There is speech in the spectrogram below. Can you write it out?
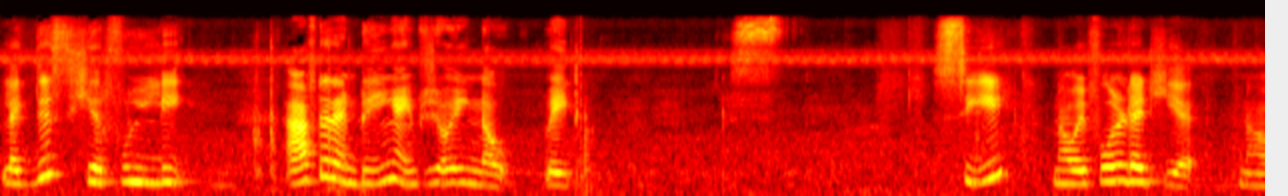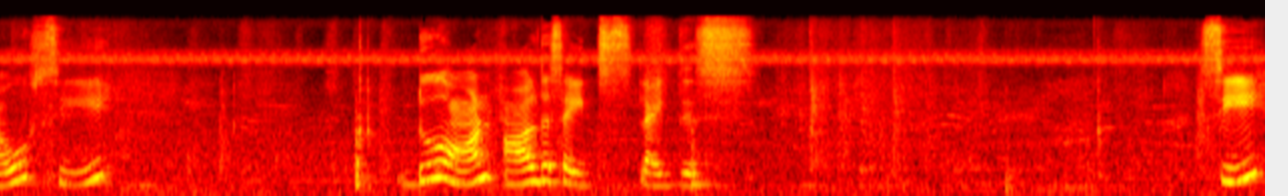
Like this here fully after I'm doing I'm showing now. Wait. See? Now I folded here. Now see? Do on all the sides like this. See?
